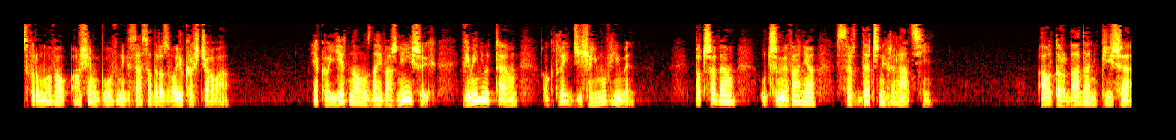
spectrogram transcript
sformułował osiem głównych zasad rozwoju Kościoła. Jako jedną z najważniejszych wymienił tę, o której dzisiaj mówimy. Potrzebę utrzymywania serdecznych relacji. Autor badań pisze,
